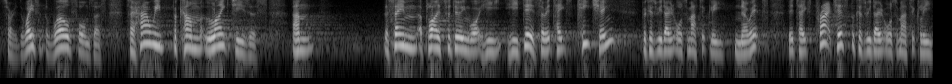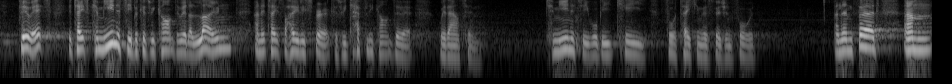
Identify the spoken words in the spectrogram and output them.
sorry, the ways that the world forms us. So, how we become like Jesus. Um, the same applies for doing what he, he did. So, it takes teaching because we don't automatically know it, it takes practice because we don't automatically do it, it takes community because we can't do it alone, and it takes the Holy Spirit because we definitely can't do it without him. Community will be key for taking this vision forward. And then, third, um,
